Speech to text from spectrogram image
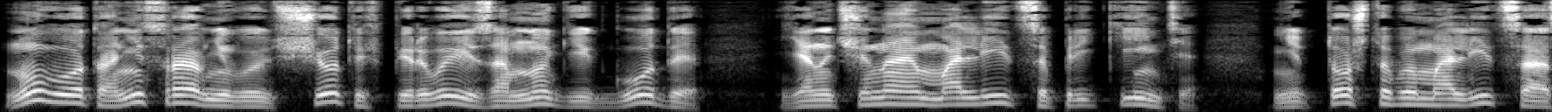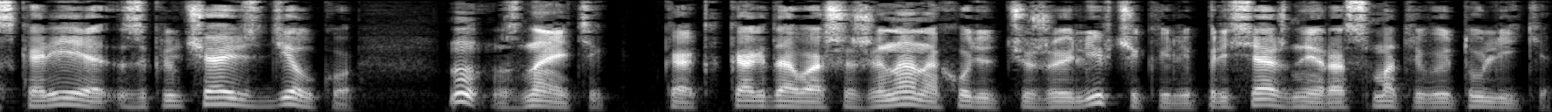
Ну вот, они сравнивают счет, и впервые за многие годы я начинаю молиться, прикиньте. Не то чтобы молиться, а скорее заключаю сделку – ну, знаете, как когда ваша жена находит чужой лифчик или присяжные рассматривают улики.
